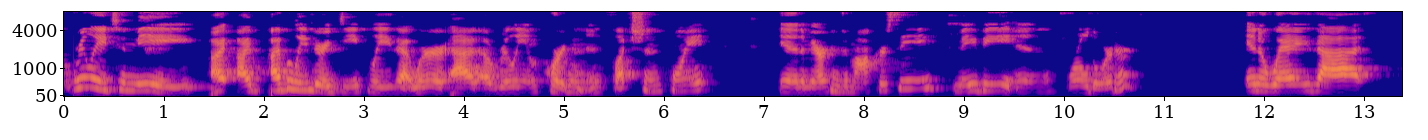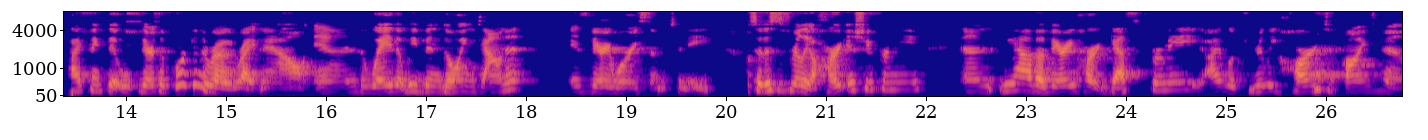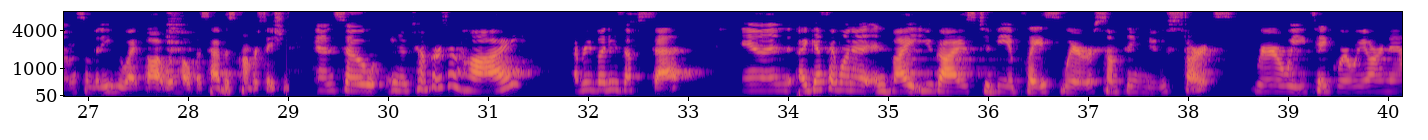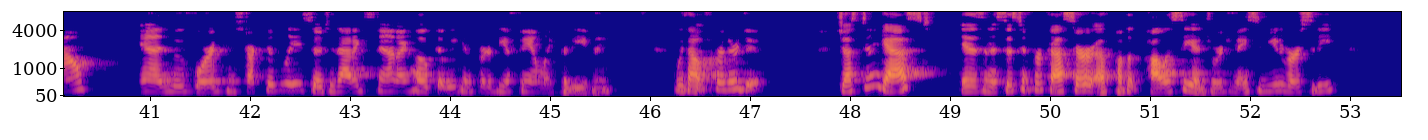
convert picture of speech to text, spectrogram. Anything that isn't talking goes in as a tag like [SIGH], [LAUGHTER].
Really, to me, I, I, I, believe very deeply that we're at a really important inflection point in American democracy, maybe in world order, in a way that I think that there's a fork in the road right now, and the way that we've been going down it is very worrisome to me. So, this is really a heart issue for me. And we have a very hard guest for me. I looked really hard to find him, somebody who I thought would help us have this conversation. And so, you know, tempers are high, everybody's upset. And I guess I want to invite you guys to be a place where something new starts, where we take where we are now and move forward constructively. So, to that extent, I hope that we can sort of be a family for the evening. Without further ado, Justin Gest is an assistant professor of public policy at George Mason University,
